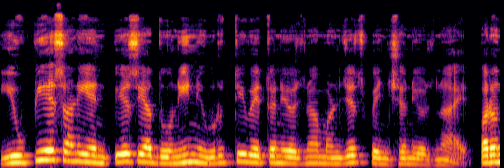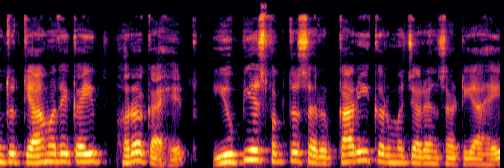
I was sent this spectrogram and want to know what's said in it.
यू पी एस आणि एन पी एस या दोन्ही निवृत्ती वेतन योजना म्हणजेच पेन्शन योजना आहेत. परंतु त्यामध्ये काही फरक आहेत. यूपीएस फक्त सरकारी कर्मचाऱ्यांसाठी आहे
